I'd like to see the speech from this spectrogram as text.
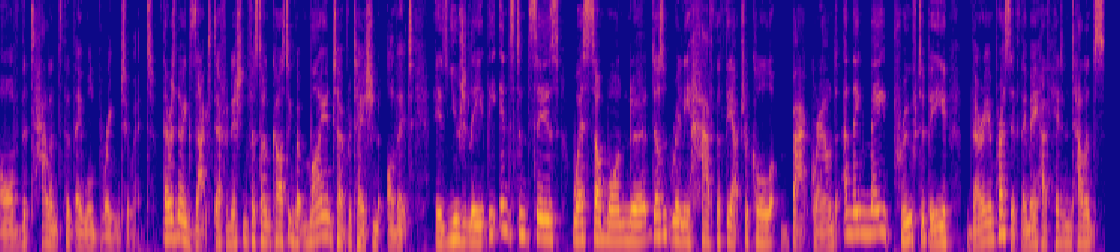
of the talent that they will bring to it. There is no exact definition for stunt casting, but my interpretation of it is usually the instances where someone uh, doesn't really have the theatrical background and they may prove to be very impressive. They may have hidden talents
